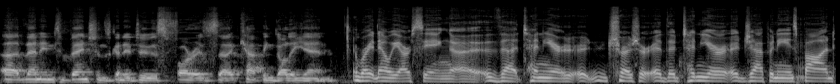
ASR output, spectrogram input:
uh, than intervention is going to do as far as uh, capping dollar yen. Right now, we are seeing uh, that 10-year treasure, uh, the 10-year Japanese bond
